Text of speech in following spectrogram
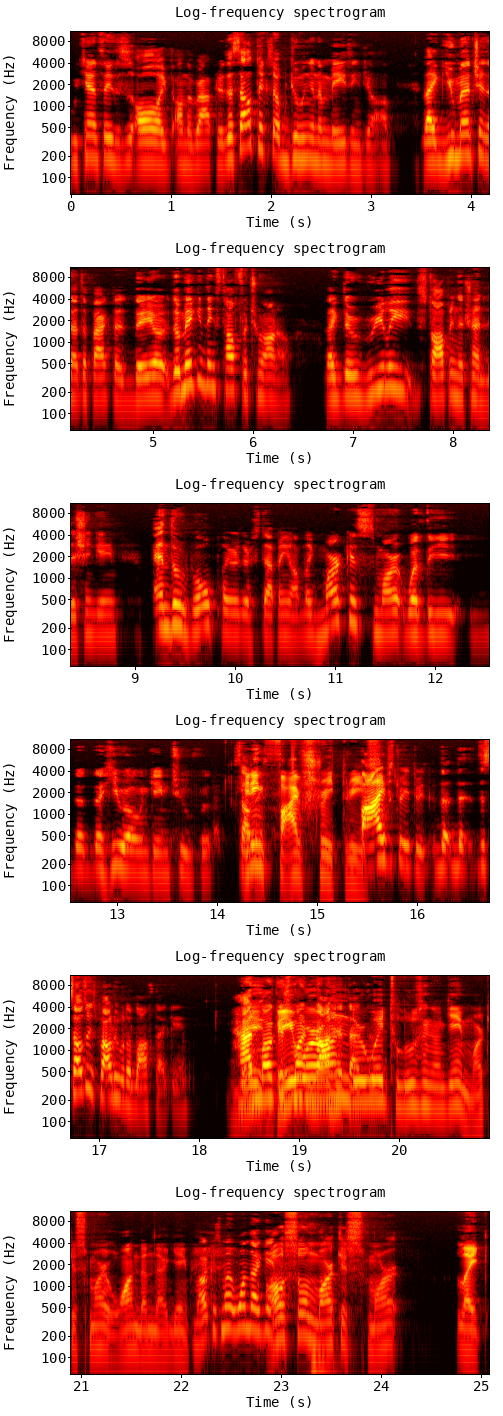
we can't say this is all like on the Raptors. The Celtics are doing an amazing job. Like you mentioned that the fact that they are they're making things tough for Toronto. Like they're really stopping the transition game and the role players are stepping up. Like Marcus Smart was the the, the hero in Game Two for Celtics. hitting five straight threes. Five straight threes. The, the, the Celtics probably would have lost that game. Had they, Marcus they Smart were on their way to losing a game. Marcus Smart won them that game. Marcus Smart won that game. Also, Marcus Smart, like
